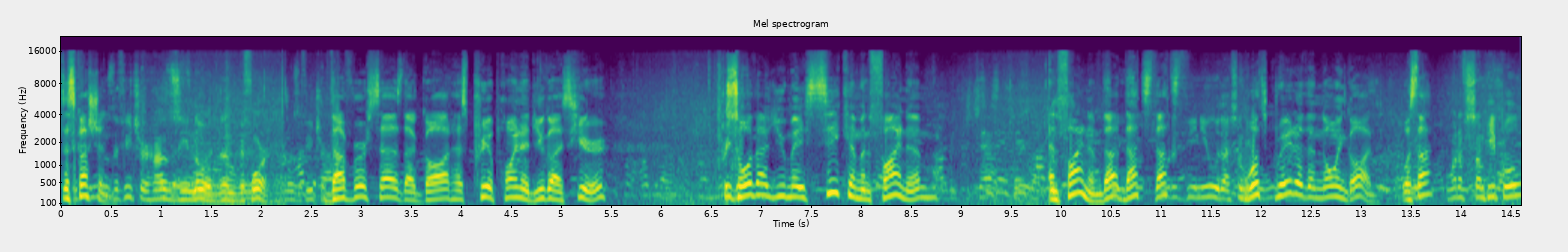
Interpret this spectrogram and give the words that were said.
discussion. the future. How does he know than before? He knows the future. That verse says that God has pre appointed you guys here so that you may seek Him and find Him and find Him. That, that's, What that's if he knew that what's greater than knowing God. What's that? What if some people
